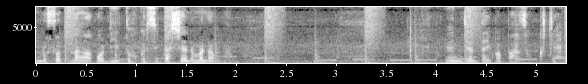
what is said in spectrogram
Lusot lang ako dito kasi kasya naman ako. Yan, dyan tayo papasok dyan.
